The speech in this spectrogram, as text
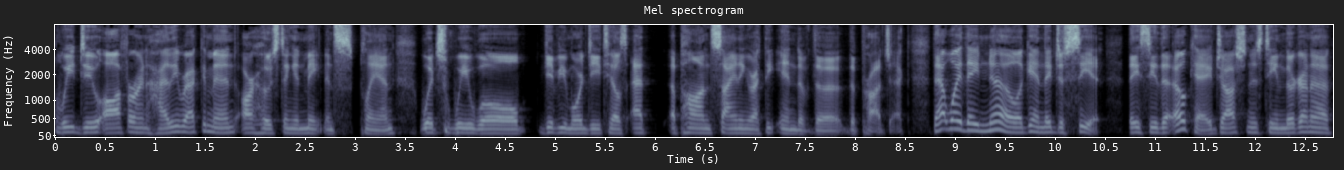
we do offer and highly recommend our hosting and maintenance plan, which we will give you more details at upon signing or at the end of the the project. That way they know, again, they just see it. They see that okay, Josh and his team, they're going to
